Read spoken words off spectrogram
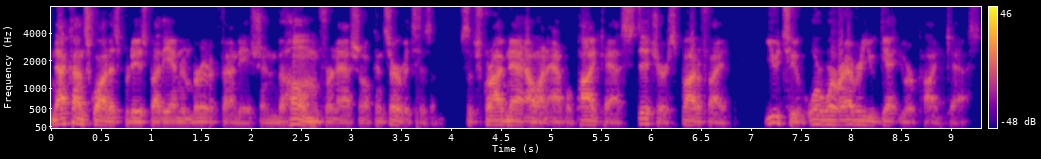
NatCon Squad is produced by the Edmund Burke Foundation, the home for national conservatism. Subscribe now on Apple Podcasts, Stitcher, Spotify, YouTube, or wherever you get your podcasts.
